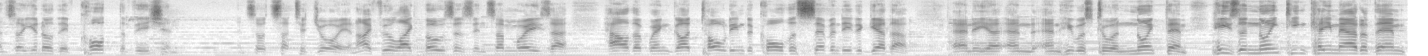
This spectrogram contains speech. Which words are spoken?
And so, you know, they've caught the vision. And so it's such a joy. And I feel like Moses in some ways, uh, how that when God told him to call the 70 together, and he, uh, and, and he was to anoint them. His anointing came out of them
